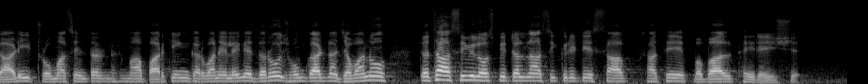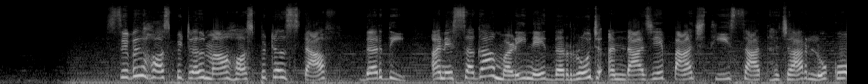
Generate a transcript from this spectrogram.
ગાડી ટ્રોમા સેન્ટરમાં પાર્કિંગ કરવાને લઈને દરરોજ હોમગાર્ડના જવાનો તથા સિવિલ હોસ્પિટલના સિક્યુરિટી સ્ટાફ સાથે બબાલ થઈ રહી છે. સિવિલ હોસ્પિટલમાં હોસ્પિટલ સ્ટાફ, દર્દી અને સગા મળીને દરરોજ અંદાજે પાંચથી સાત હજાર લોકો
